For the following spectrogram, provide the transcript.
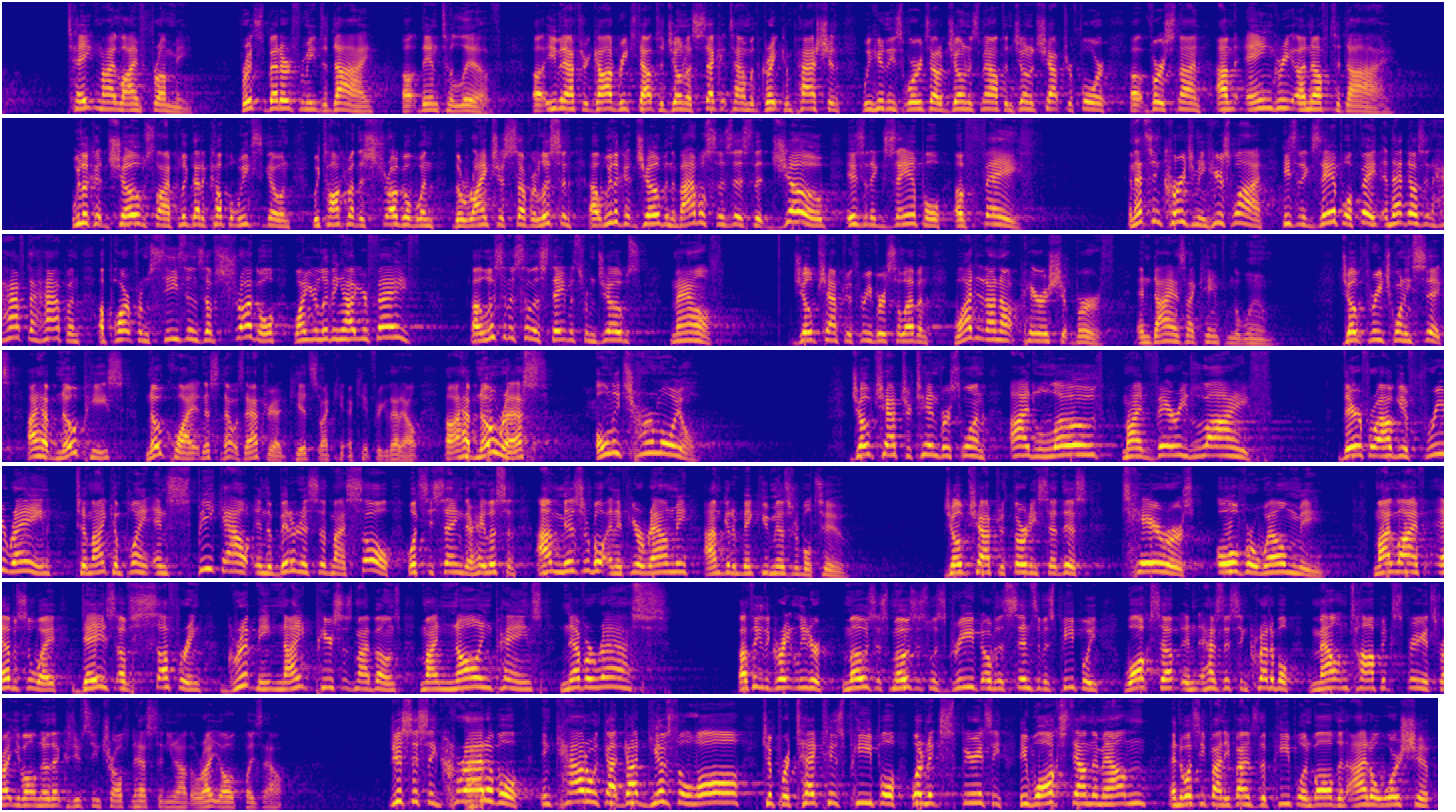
take my life from me, for it's better for me to die uh, than to live. Uh, even after God reached out to Jonah a second time with great compassion, we hear these words out of Jonah's mouth in Jonah chapter 4, uh, verse 9 I'm angry enough to die. We look at Job's life. We looked at a couple weeks ago, and we talked about the struggle of when the righteous suffer. Listen, uh, we look at Job, and the Bible says this that Job is an example of faith. And that's encouraging me. Here's why he's an example of faith, and that doesn't have to happen apart from seasons of struggle while you're living out your faith. Uh, listen to some of the statements from Job's mouth. Job chapter 3, verse 11 Why did I not perish at birth and die as I came from the womb? Job 3:26, I have no peace, no quietness, and that was after I had kids, so I can't, I can't figure that out. Uh, I have no rest, only turmoil. Job chapter 10, verse 1, I loathe my very life. Therefore, I'll give free rein to my complaint and speak out in the bitterness of my soul. What's he saying there? Hey, listen, I'm miserable, and if you're around me, I'm going to make you miserable too. Job chapter 30 said this Terrors overwhelm me. My life ebbs away. Days of suffering grip me. Night pierces my bones. My gnawing pains never rest. I think the great leader Moses. Moses was grieved over the sins of his people. He walks up and has this incredible mountaintop experience, right? You all know that because you've seen Charlton Heston, you know how, right? Y'all plays out. Just this incredible encounter with God. God gives the law to protect his people. What an experience. He, he walks down the mountain, and what's he find? He finds the people involved in idol worship.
